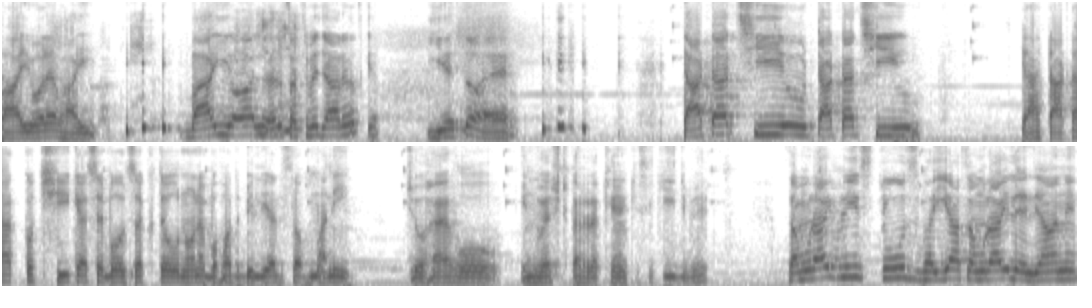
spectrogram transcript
भाई और भाई भाई और सच में जा रहे हो क्या ये तो है टाटा छीयू टाटा छीयू। क्या टाटा को छी कैसे बोल सकते हो? उन्होंने बहुत बिलियंस ऑफ़ मनी जो है वो इन्वेस्ट कर रखे हैं किसी चीज़ में। समुराई प्लीज़ चूज़ भैया, समुराई ले लिया ने।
